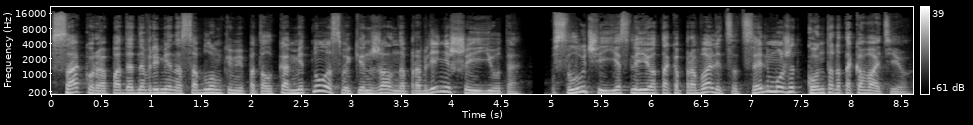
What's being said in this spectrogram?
Сакура под одновременно с обломками потолка метнула свой кинжал в направлении шеи Юта. В случае, если ее атака провалится, цель может контратаковать ее.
